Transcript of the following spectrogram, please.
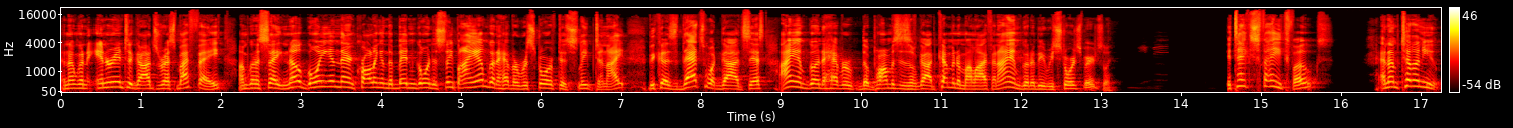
and I'm going to enter into God's rest by faith. I'm going to say, no, going in there and crawling in the bed and going to sleep, I am going to have a restorative sleep tonight because that's what God says. I am going to have the promises of God come into my life and I am going to be restored spiritually. It takes faith, folks. And I'm telling you,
